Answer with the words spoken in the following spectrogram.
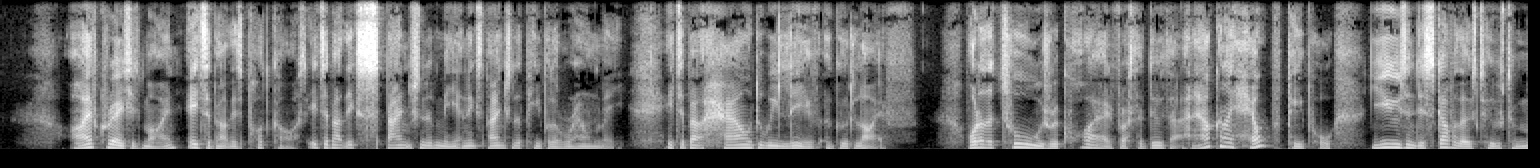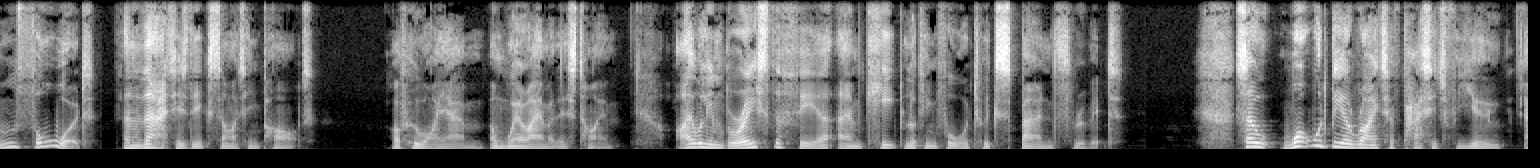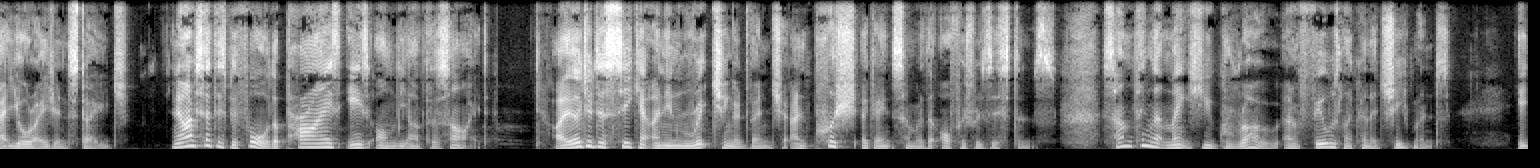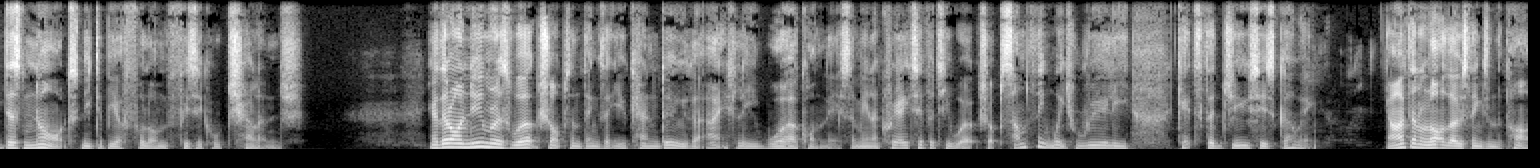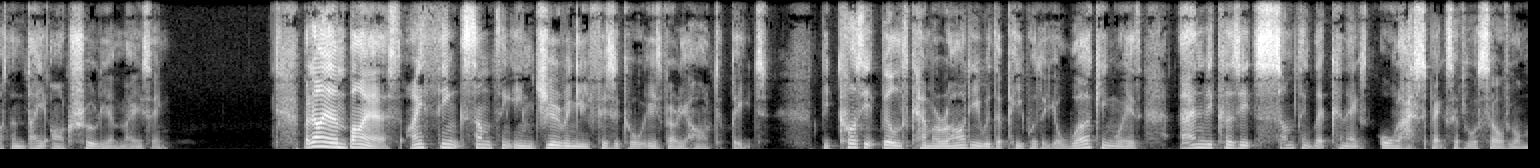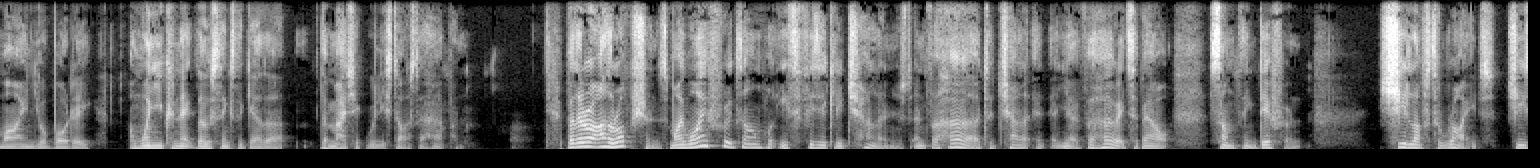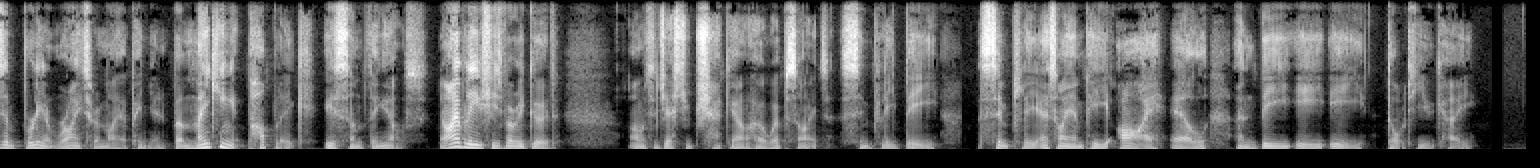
I've created mine. It's about this podcast. It's about the expansion of me and the expansion of the people around me. It's about how do we live a good life? What are the tools required for us to do that? And how can I help people use and discover those tools to move forward? And that is the exciting part of who I am and where I am at this time. I will embrace the fear and keep looking forward to expand through it. So, what would be a rite of passage for you at your age and stage? Now, I've said this before, the prize is on the other side. I urge you to seek out an enriching adventure and push against somewhere that offers resistance. Something that makes you grow and feels like an achievement. It does not need to be a full on physical challenge. You know, there are numerous workshops and things that you can do that actually work on this. I mean, a creativity workshop, something which really gets the juices going. Now, I've done a lot of those things in the past and they are truly amazing. But I am biased. I think something enduringly physical is very hard to beat because it builds camaraderie with the people that you're working with and because it's something that connects all aspects of yourself, your mind, your body. And when you connect those things together, the magic really starts to happen. But there are other options. My wife, for example, is physically challenged, and for her to challenge, you know, for her it's about something different. She loves to write. She's a brilliant writer, in my opinion, but making it public is something else. Now, I believe she's very good. I would suggest you check out her website, Simply Be, simply S I M P I L and B E E dot UK.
